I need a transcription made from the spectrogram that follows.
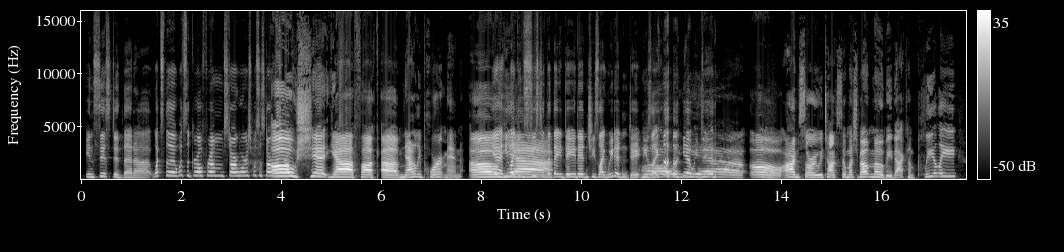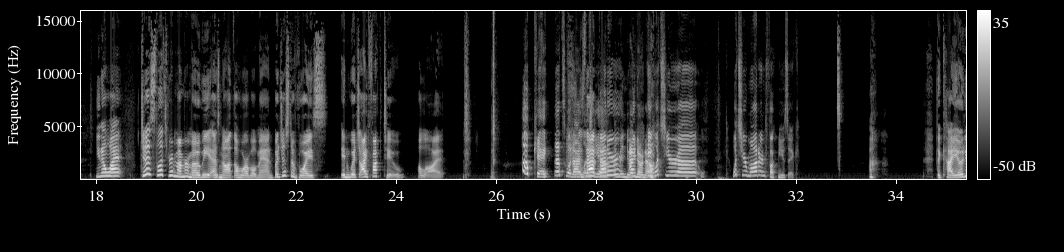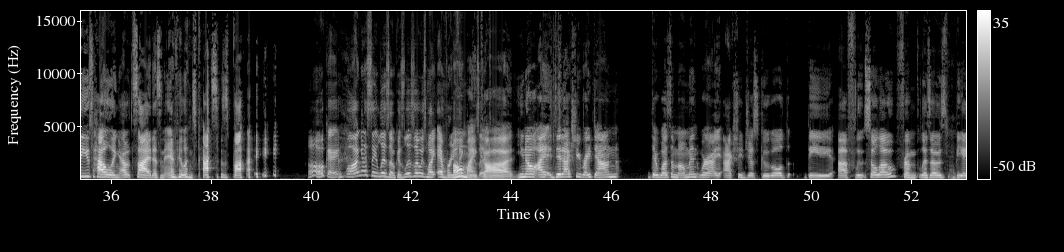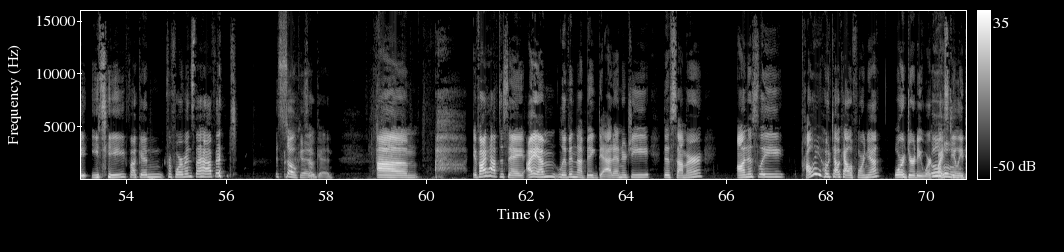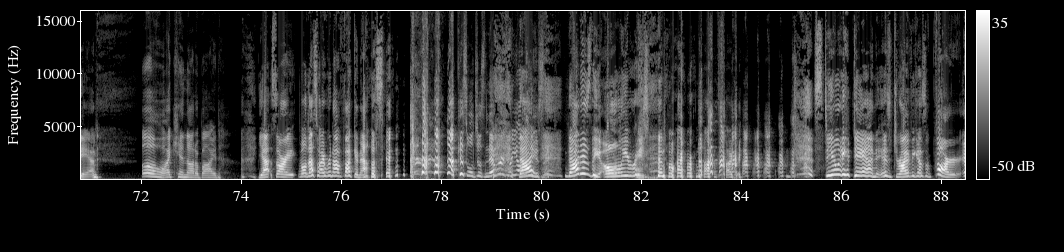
insisted that uh what's the what's the girl from Star Wars? What's the Star Wars Oh girl? shit, yeah, fuck. Um Natalie Portman. Oh yeah, he like insisted that they dated and she's like, We didn't date and he's like, Yeah, we did. Yeah. Oh, I'm sorry we talked so much about Moby. That completely You know what? Just let's remember Moby as not the horrible man, but just a voice in which I fuck to a lot. Okay, that's what I Is like. that Yeah, better? I'm into it. I don't know. Hey, what's your uh what's your modern fuck music? The coyotes howling outside as an ambulance passes by. Oh, okay. Well, I'm gonna say Lizzo because Lizzo is my everything. oh my music. god. You know, I did actually write down there was a moment where I actually just googled the uh, flute solo from Lizzo's BET fucking performance that happened. It's so good. So good. Um if I have to say, I am living that big dad energy this summer. Honestly, probably Hotel California or Dirty Work by Steely Dan. Oh, I cannot abide. Yeah, sorry. Well, that's why we're not fucking Alison. Because we'll just never agree on that music. that is the only reason why we're not fucking. Steely Dan is driving us apart.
